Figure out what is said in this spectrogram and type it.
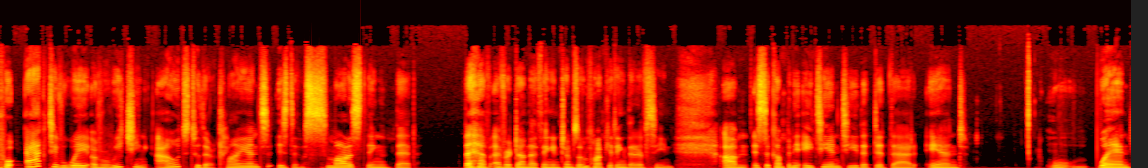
proactive way of reaching out to their clients is the smartest thing that they have ever done i think in terms of marketing that i've seen um, it's the company at&t that did that and when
